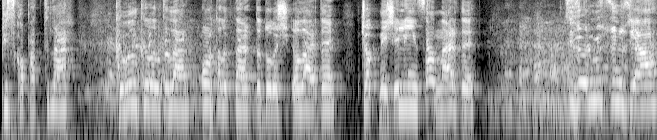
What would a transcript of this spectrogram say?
psikopattılar. Kıvıl kıvıldılar. Ortalıklarda dolaşıyorlardı. Çok neşeli insanlardı. Siz ölmüşsünüz ya.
